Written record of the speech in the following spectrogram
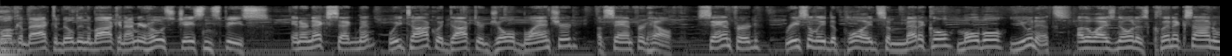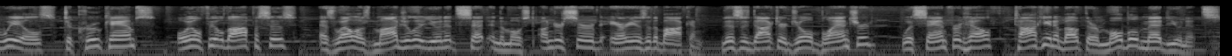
Welcome back to Building the Bakken. I'm your host, Jason Spiess. In our next segment, we talk with Dr. Joel Blanchard of Sanford Health. Sanford recently deployed some medical mobile units, otherwise known as clinics on wheels, to crew camps, oil field offices, as well as modular units set in the most underserved areas of the Bakken. This is Dr. Joel Blanchard with Sanford Health talking about their mobile med units.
